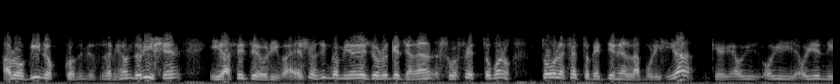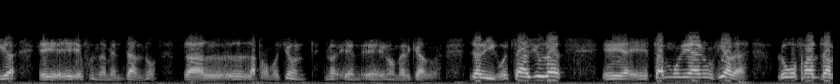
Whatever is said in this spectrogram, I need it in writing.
a los vinos con denominación de origen y el aceite de oliva. Esos 5 millones yo creo que tendrán su efecto, bueno, todo el efecto que tiene la publicidad, que hoy, hoy, hoy en día eh, es fundamental, ¿no? La, promoción en, los mercados. Ya digo, estas ayudas eh, están muy bien anunciadas, luego falta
